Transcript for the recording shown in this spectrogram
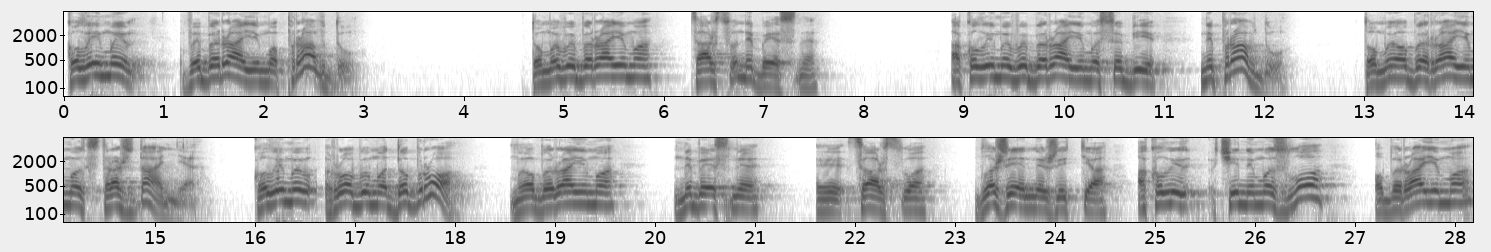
Коли ми вибираємо правду, то ми вибираємо Царство Небесне. А коли ми вибираємо собі неправду, то ми обираємо страждання. Коли ми робимо добро, ми обираємо небесне е, царство, блаженне життя. А коли чинимо зло, обираємо,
